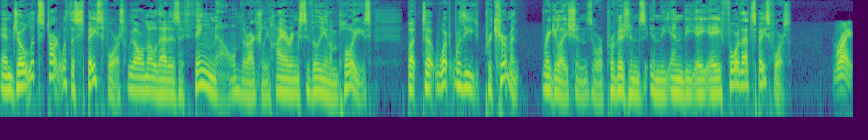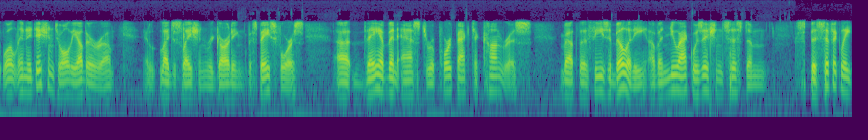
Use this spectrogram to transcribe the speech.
And Joe, let's start with the Space Force. We all know that is a thing now. They're actually hiring civilian employees. But uh, what were the procurement regulations or provisions in the NDAA for that Space Force? Right. Well, in addition to all the other uh, legislation regarding the Space Force, uh, they have been asked to report back to Congress about the feasibility of a new acquisition system specifically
